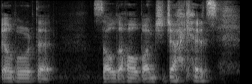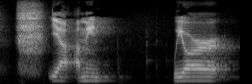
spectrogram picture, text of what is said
billboard that sold a whole bunch of jackets. Yeah, I mean, we are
